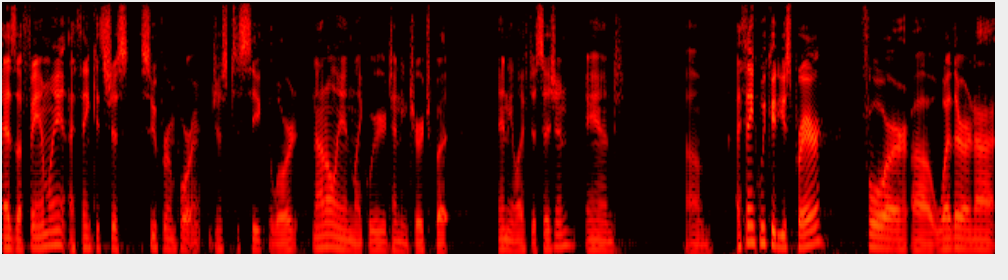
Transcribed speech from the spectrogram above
as a family, I think it's just super important just to seek the Lord, not only in like where you're attending church, but any life decision. And um, I think we could use prayer for uh, whether or not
